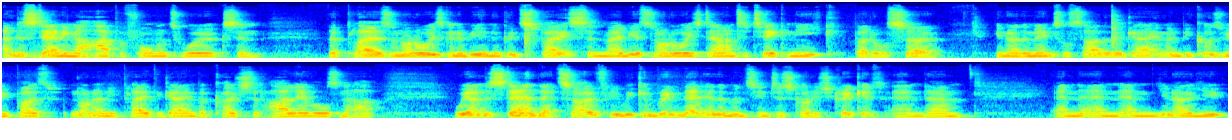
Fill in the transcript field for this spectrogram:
understanding how high performance works, and that players are not always going to be in a good space, and maybe it's not always down to technique, but also you know the mental side of the game. And because we've both not only played the game but coached at high levels now we understand that. So hopefully we can bring that element into Scottish cricket and um, and and and you know you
